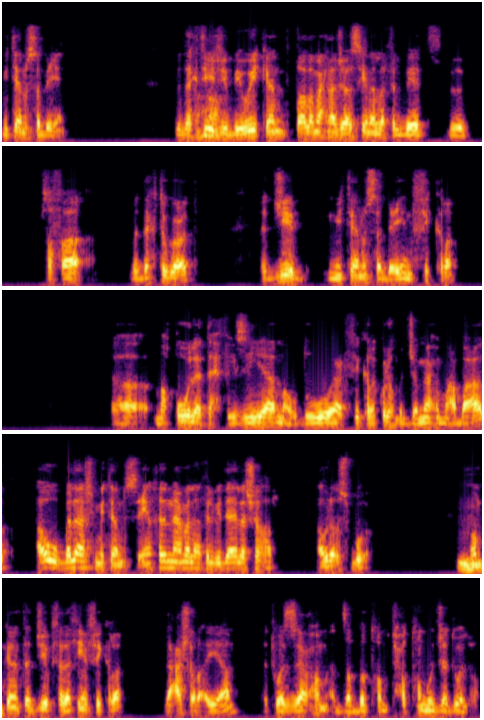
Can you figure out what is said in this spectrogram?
270 بدك أها. تيجي بويكند طالما إحنا جالسين هلا في البيت بصفاء بدك تقعد تجيب 270 فكرة آه، مقولة تحفيزية موضوع فكرة كلهم تجمعهم مع بعض أو بلاش 290 خلينا نعملها في البداية لشهر أو لأسبوع مهم. ممكن أنت تجيب 30 فكرة ل 10 أيام توزعهم تظبطهم تحطهم وتجدولهم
